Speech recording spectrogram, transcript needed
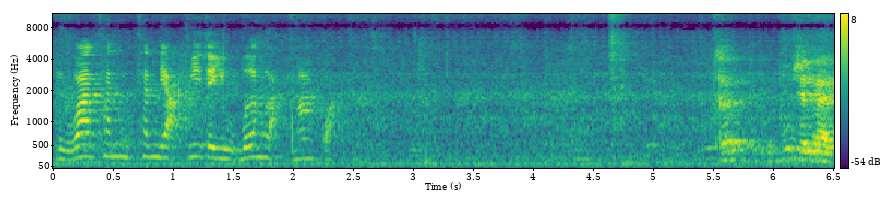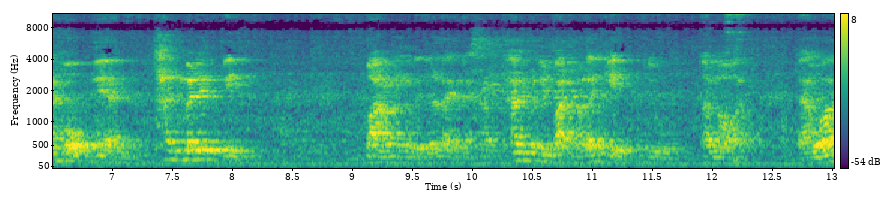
หรือว่าท่านท่านอยากที่จะอยู่เบื้องหลังมากกว่าท่านผู้จัดการบกเนี่ยท่านไม่ได้ปิดบังหรืออะไรนะครับ ท่านปฏิบัติภารกิจอยู่ตลอด แต่ว่า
